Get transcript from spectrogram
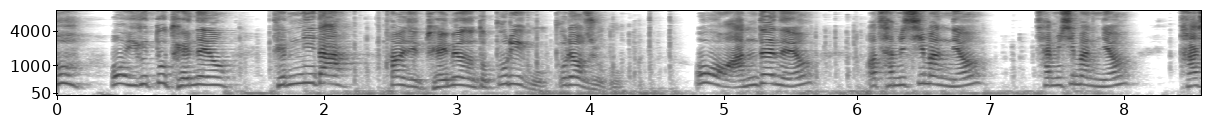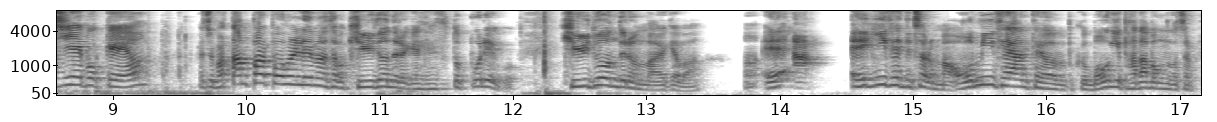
어, 어 이거 또 되네요. 됩니다 하면 이제 되면은 또 뿌리고 뿌려주고. 어 안 되네요? 아 잠시만요. 잠시만요. 다시 해볼게요. 그래서 막 땀 뻘뻘 흘리면서 막 길드원들에게 계속 또 뿌리고. 길드원들은 막 이렇게 막 어, 애, 아, 애기 새들처럼 막 어미 새한테 그 먹이 받아먹는 것처럼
